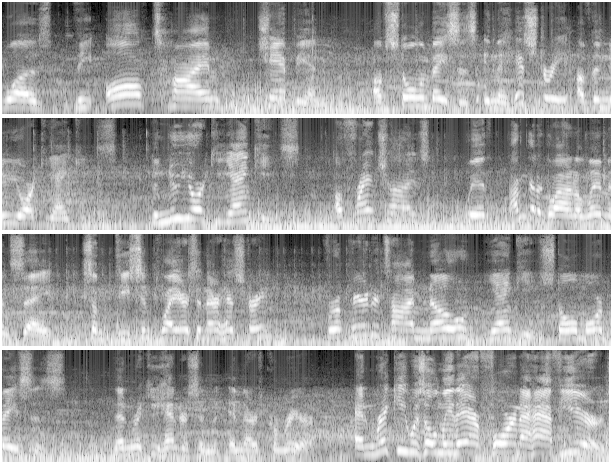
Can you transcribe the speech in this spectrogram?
was the all-time champion of stolen bases in the history of the New York Yankees. The New York Yankees, a franchise with, I'm going to go out on a limb and say, some decent players in their history. For a period of time, no Yankee stole more bases than Rickey Henderson in their career. And Rickey was only there four and a half years.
